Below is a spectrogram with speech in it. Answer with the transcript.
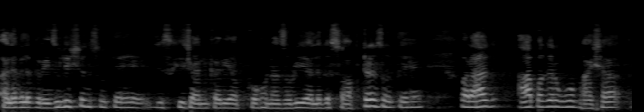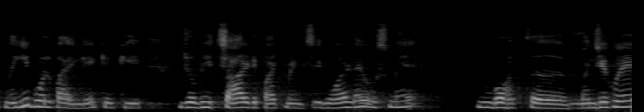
अलग अलग रेजोल्यूशंस होते हैं, जिसकी जानकारी आपको होना ज़रूरी है अलग अलग सॉफ्टवेयर्स होते हैं, और आग, आप अगर वो भाषा नहीं बोल पाएँगे, क्योंकि जो भी चार डिपार्टमेंट्स इन्वॉल्व है, उसमें बहुत मंझे हुए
